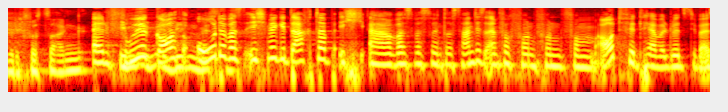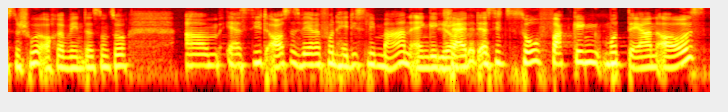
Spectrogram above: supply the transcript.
würde ich fast sagen. Ein früher Im, im, Goth im oder was ich mir gedacht habe, äh, was, was so interessant ist, einfach von, von, vom Outfit her, weil du jetzt die weißen Schuhe auch erwähnt hast und so. Ähm, er sieht aus, als wäre er von Hedy Sliman eingekleidet. Ja. Er sieht so fucking modern aus.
